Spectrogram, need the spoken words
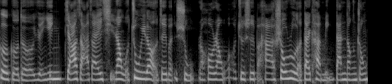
各个的原因夹杂在一起，让我注意到了这本书，然后让我就是把它收入了待看名单当中，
